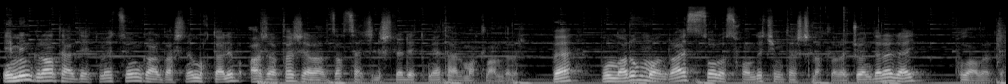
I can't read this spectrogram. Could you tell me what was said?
Emin qrant əldə etmək üçün qardaşını müxtəlif ajantaj yaradacaq çəkilişlər etməyə təlimatlandırır və bunları Human Rights Soros Fondu kimi təşkilatlara göndərərək pul alırdı.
